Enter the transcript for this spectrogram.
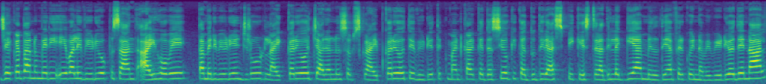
ਜੇਕਰ ਤੁਹਾਨੂੰ ਮੇਰੀ ਇਹ ਵਾਲੀ ਵੀਡੀਓ ਪਸੰਦ ਆਈ ਹੋਵੇ, ਤਾਂ ਮੇਰੀ ਵੀਡੀਓ ਨੂੰ ਜਰੂਰ ਲਾਈਕ ਕਰਿਓ ਚੈਨਲ ਨੂੰ ਸਬਸਕ੍ਰਾਈਬ ਕਰਿਓ ਤੇ ਵੀਡੀਓ ਤੇ ਕਮੈਂਟ ਕਰਕੇ ਦੱਸਿਓ ਕਿ ਕੱਦੂ ਦੀ ਰੈਸਪੀ ਕਿਸ ਤਰ੍ਹਾਂ ਦੀ ਲੱਗੀ ਹੈ। ਮਿਲਦੇ ਹਾਂ ਫਿਰ ਕੋਈ ਨਵੀਂ ਵੀਡੀਓ ਦੇ ਨਾਲ।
